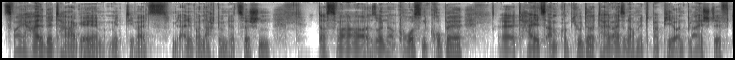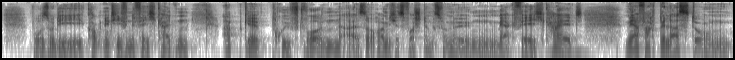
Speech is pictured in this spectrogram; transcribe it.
zwei halbe Tage mit jeweils mit einer Übernachtung dazwischen. Das war so in einer großen Gruppe teils am Computer, teilweise noch mit Papier und Bleistift, wo so die kognitiven Fähigkeiten abgeprüft wurden, also räumliches Vorstellungsvermögen, Merkfähigkeit, Mehrfachbelastung,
